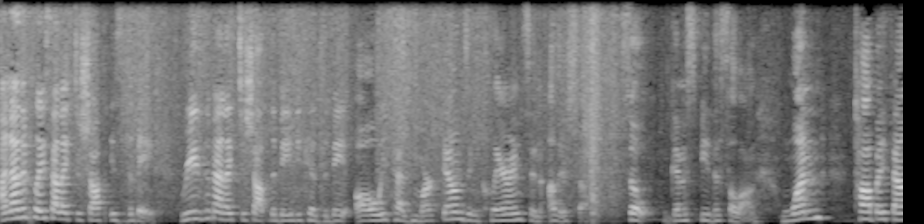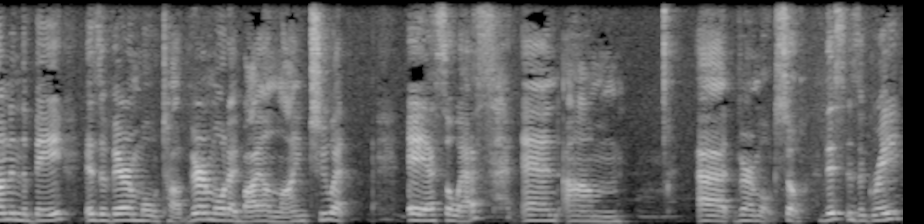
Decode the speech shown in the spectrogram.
another place I like to shop is the Bay. Reason I like to shop the Bay because the Bay always has markdowns and clearance and other stuff. So I'm gonna speed this along. One top I found in the Bay is a Vero Moda top. Vero Moda I buy online too at ASOS and um, at Vero Moda. So this is a gray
